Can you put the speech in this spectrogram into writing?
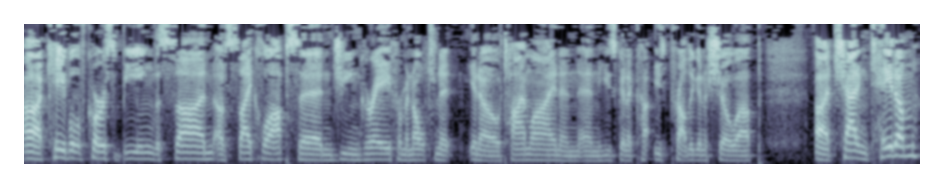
Uh, Cable, of course, being the son of Cyclops and Jean Grey from an alternate, you know, timeline, and, and he's gonna, he's probably gonna show up. Uh, Channing Tatum,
